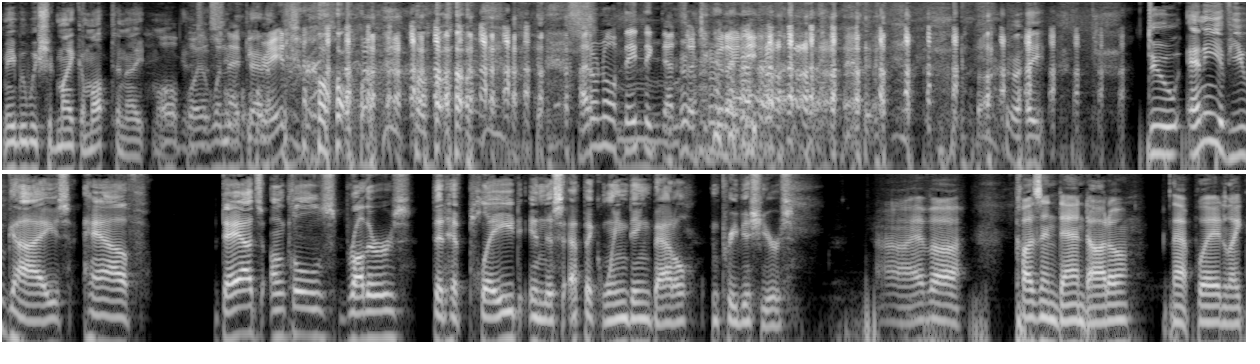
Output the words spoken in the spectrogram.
Maybe we should mic him up tonight. Oh boy, wouldn't that be great? I don't know if they think that's such a good idea. right. Do any of you guys have dads, uncles, brothers that have played in this epic wingding battle in previous years? Uh, I have a cousin Dan Dotto that played like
